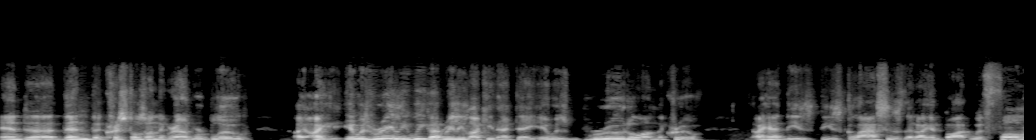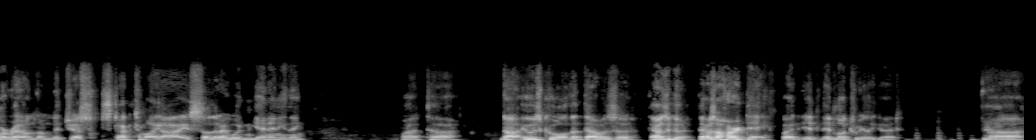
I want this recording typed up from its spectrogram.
And uh, then the crystals on the ground were blue. I, I, it was really, we got really lucky that day. It was brutal on the crew. I had these these glasses that I had bought with foam around them that just stuck to my eyes so that I wouldn't get anything. But uh, no, it was cool. That that was a that was a good that was a hard day, but it, it looked really good. Yeah. Uh,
